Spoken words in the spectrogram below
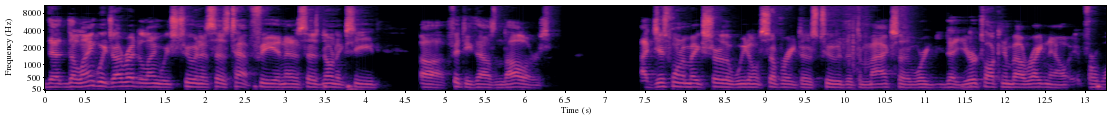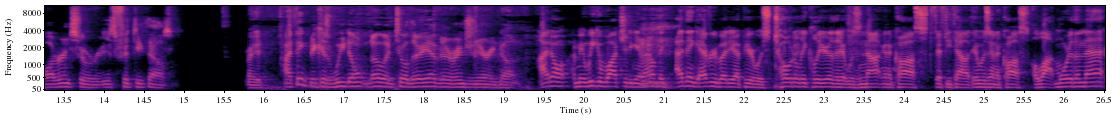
that the language, I read the language too, and it says tap fee and then it says don't exceed uh, $50,000. I just want to make sure that we don't separate those two, that the max that we're, that you're talking about right now for water and sewer is 50,000. Right. I think Because we don't know until they have their engineering done. I don't, I mean, we could watch it again. I don't think, I think everybody up here was totally clear that it was not going to cost 50,000. It was going to cost a lot more than that.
